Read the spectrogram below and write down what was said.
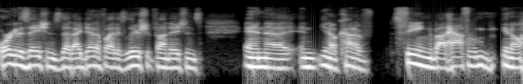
organizations that identified as leadership foundations, and uh, and you know, kind of seeing about half of them, you know,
